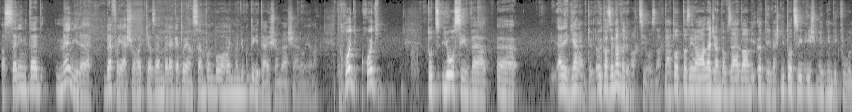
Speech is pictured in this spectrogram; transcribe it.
az szerinted mennyire befolyásolhatja az embereket olyan szempontból, hogy mondjuk digitálisan vásároljanak? Tehát hogy, hogy tudsz jó szívvel ö, elég jelentős, ők azért nem nagyon akcióznak. Tehát ott azért a Legend of Zelda, ami 5 éves nyitócím is még mindig full,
